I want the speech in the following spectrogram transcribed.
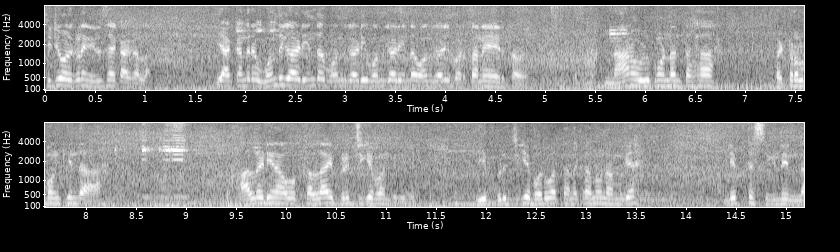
ಸಿಟಿ ಒಳಗಡೆ ನಿಲ್ಸೋಕ್ಕಾಗಲ್ಲ. ಯಾಕಂದರೆ ಒಂದು ಗಾಡಿಯಿಂದ ಒಂದು ಗಾಡಿ, ಒಂದು ಗಾಡಿಯಿಂದ ಒಂದು ಗಾಡಿ ಬರ್ತಾನೇ ಇರ್ತವೆ. ನಾನು ಉಳ್ಕೊಂಡಂತಹ ಪೆಟ್ರೋಲ್ ಬಂಕಿಂದ ಆಲ್ರೆಡಿ ನಾವು ಕಲ್ಲಾಯಿ ಬ್ರಿಡ್ಜ್ಗೆ ಬಂದ್ವಿ. ಈ ಬ್ರಿಡ್ಜ್ಗೆ ಬರುವ ತನಕನೂ ನಮಗೆ ಲಿಫ್ಟ್ ಸಿಗಲಿಲ್ಲ.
